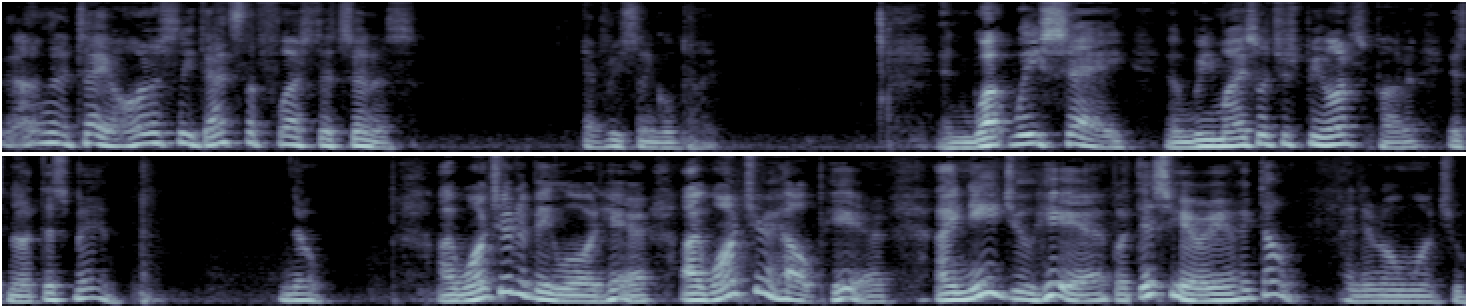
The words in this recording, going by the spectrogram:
I'm going to tell you, honestly, that's the flesh that's in us every single time. And what we say, and we might as well just be honest about it, is not this man. No. I want you to be Lord here. I want your help here. I need you here, but this area I don't. And I don't want you.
